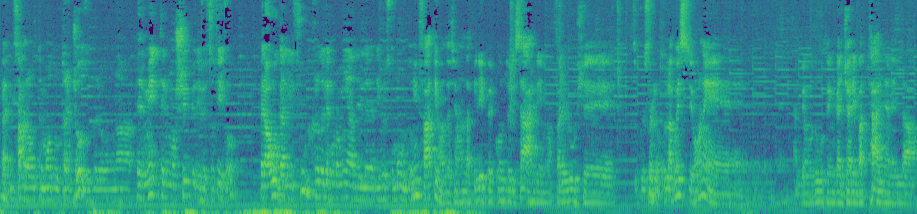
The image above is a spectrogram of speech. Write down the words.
Beh, mi sembra oltremodo oltraggioso per una- permettere uno scempio di questo tipo. Per Hogan il fulcro dell'economia del- di questo mondo. Infatti quando siamo andati lì per conto di Sacrim a fare luce Su no. sulla questione eh, abbiamo dovuto ingaggiare battaglia nella,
